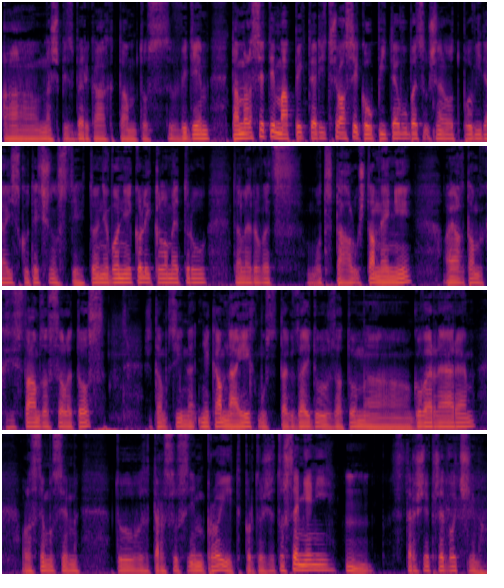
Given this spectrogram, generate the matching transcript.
a na Špicberkách tam to vidím. Tam vlastně ty mapy, které třeba si koupíte, vůbec už neodpovídají skutečnosti. To je nebo několik kilometrů, ten ledovec odstál, už tam není a já tam chystám zase letos, že tam chci někam na jich, tak zajdu za tom uh, guvernérem, vlastně musím tu trasu s ním projít, protože to se mění. Mm. Strašně před očima.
